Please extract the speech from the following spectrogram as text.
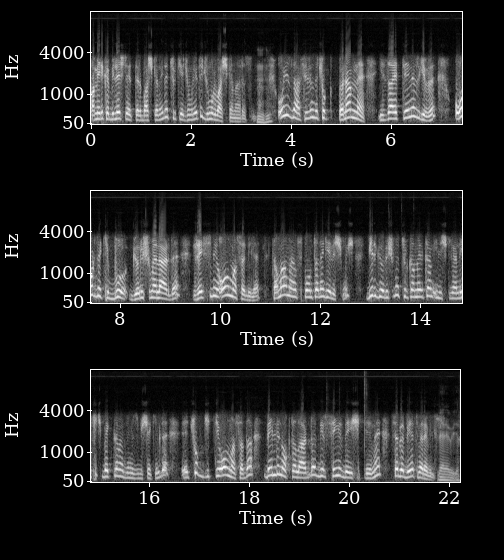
Amerika Birleşik Devletleri Başkanı ile Türkiye Cumhuriyeti Cumhurbaşkanı arasında. O yüzden sizin de çok önemli izah ettiğiniz gibi oradaki bu görüşmelerde resmi olmasa bile tamamen spontane gelişmiş bir görüşme Türk-Amerikan ilişkilerinde hiç beklemediğimiz bir şekilde e, çok ciddi olmasa da belli noktalarda bir seyir değişikliğine sebebiyet verebilir. Verebilir.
